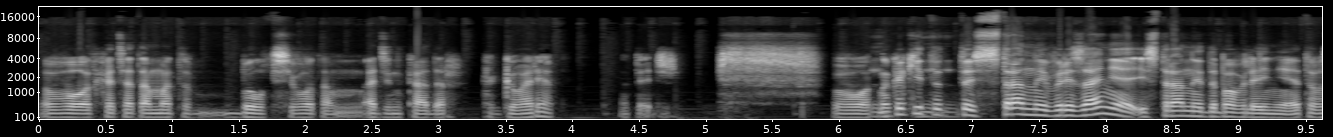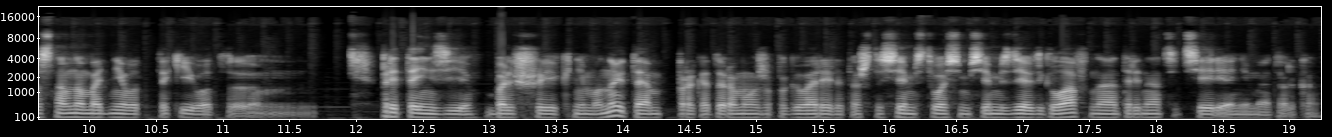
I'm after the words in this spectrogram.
Вот, хотя там это был всего там один кадр, как говорят, опять же. Вот, ну какие-то, то есть странные вырезания и странные добавления. Это в основном одни вот такие вот эм, претензии большие к нему. Ну и темп, про который мы уже поговорили, то что 78-79 глав на 13 серий аниме только.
